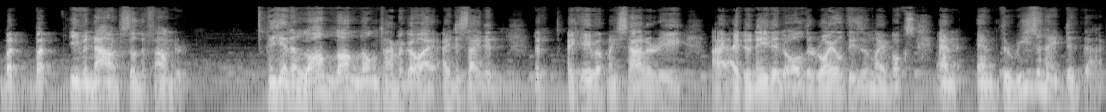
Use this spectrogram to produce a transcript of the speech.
But but even now, I'm still the founder. And yet, a long, long, long time ago, I, I decided that I gave up my salary. I, I donated all the royalties of my books, and and the reason I did that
